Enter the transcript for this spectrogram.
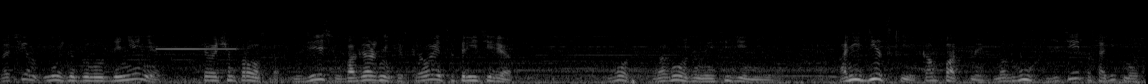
Зачем нужно было удлинение? Все очень просто. Здесь в багажнике скрывается третий ряд. Вот разложенные сиденья. Они детские, компактные, но двух детей посадить можно.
